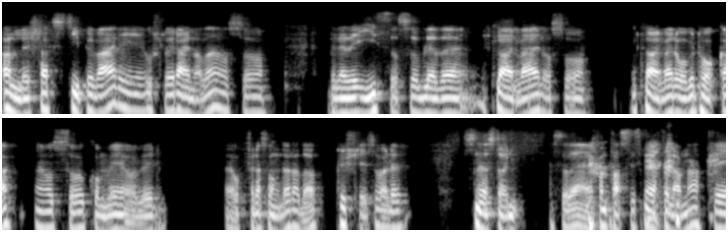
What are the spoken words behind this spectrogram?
alle slags typer vær. I Oslo regna det, og så ble det is, og så ble det klarvær, og så klarvær over tåka. Og så kom vi over opp fra Sogndal, og da plutselig så var det snøstorm. Så det er fantastisk med dette landet at vi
